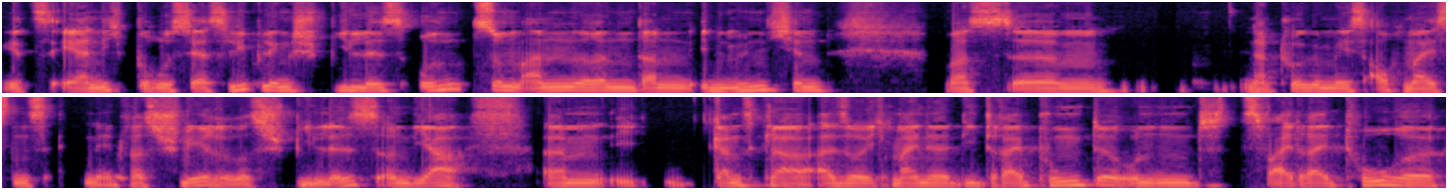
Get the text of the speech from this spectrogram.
jetzt eher nicht Borussias Lieblingsspiel ist und zum anderen dann in München, was ähm, naturgemäß auch meistens ein etwas schwereres Spiel ist. Und ja, ähm, ganz klar, also ich meine, die drei Punkte und zwei, drei Tore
